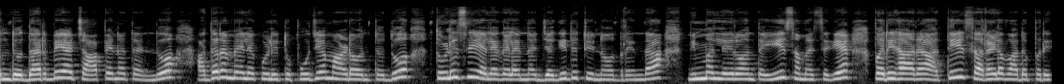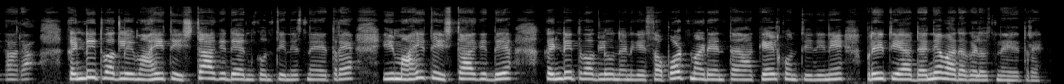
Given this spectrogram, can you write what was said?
ಒಂದು ದರ್ಬೆಯ ಚಾಪೆನ ತಂದು ಅದರ ಮೇಲೆ ಕುಳಿತು ಪೂಜೆ ಮಾಡುವಂಥದ್ದು ತುಳಸಿ ಎಲೆಗಳನ್ನು ಜಗಿದು ತಿನ್ನೋದ್ರಿಂದ ನಿಮ್ಮಲ್ಲಿರುವಂಥ ಈ ಸಮಸ್ಯೆಗೆ ಪರಿಹಾರ, ಅತಿ ಸರಳವಾದ ಪರಿಹಾರ. ಖಂಡಿತವಾಗ್ಲೂ ಈ ಮಾಹಿತಿ ಇಷ್ಟ ಆಗಿದೆ ಅಂದ್ಕೊತೀನಿ ಸ್ನೇಹಿತರೆ. ಈ ಮಾಹಿತಿ ಇಷ್ಟ ಆಗಿದ್ದೆ. ಖಂಡಿತವಾಗ್ಲೂ ನನಗೆ ಸಪೋರ್ಟ್ ಮಾಡಿ ಅಂತ ಕೇಳ್ಕೊತಿದ್ದೀನಿ. ಪ್ರೀತಿಯ ಧನ್ಯವಾದಗಳು ಸ್ನೇಹಿತರೆ.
